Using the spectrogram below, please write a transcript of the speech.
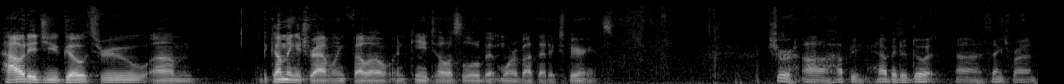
How did you go through um, becoming a traveling fellow, and can you tell us a little bit more about that experience? Sure, uh, happy happy to do it. Uh, thanks, Brian.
